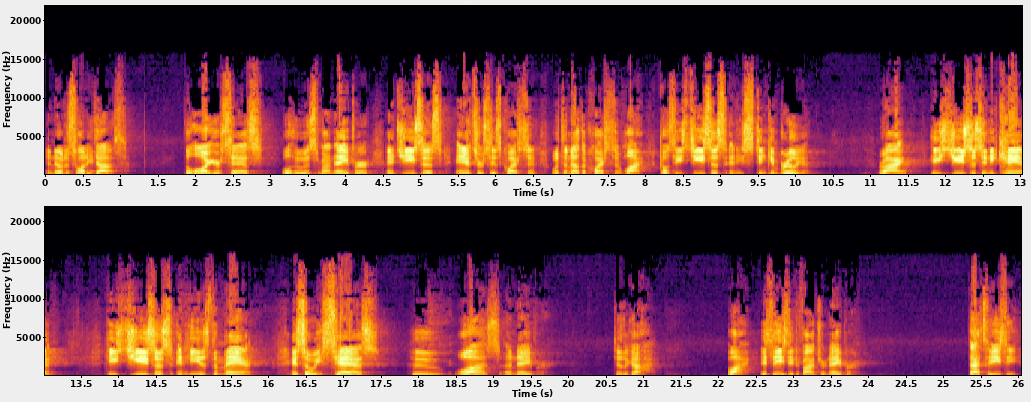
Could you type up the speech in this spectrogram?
And notice what He does. The lawyer says, well, who is my neighbor? And Jesus answers his question with another question. Why? Because he's Jesus and he's stinking brilliant. Right? He's Jesus and he can. He's Jesus and he is the man. And so he says, who was a neighbor to the guy? Why? It's easy to find your neighbor. That's easy.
